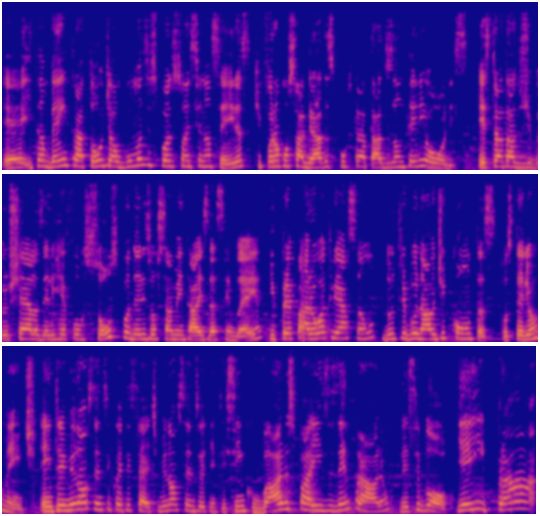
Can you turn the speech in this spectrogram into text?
É, e também tratou de algumas disposições financeiras que foram consagradas por tratados anteriores. Esse Tratado de Bruxelas ele reforçou os poderes orçamentais da Assembleia e preparou a criação do Tribunal de Contas posteriormente. Entre 1957 e 1985, vários países entraram nesse bloco. E aí, para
